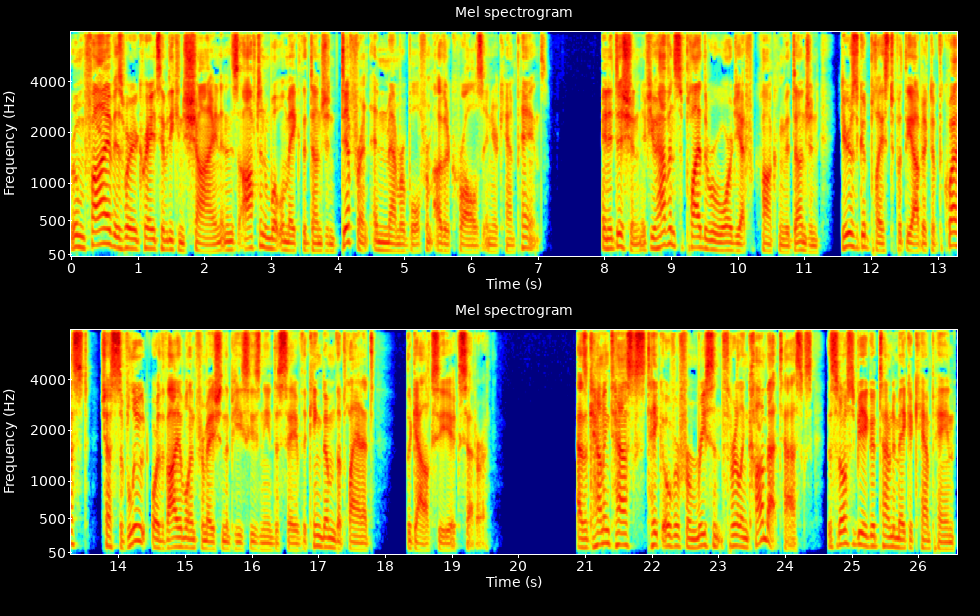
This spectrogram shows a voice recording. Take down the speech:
Room 5 is where your creativity can shine and is often what will make the dungeon different and memorable from other crawls in your campaigns. In addition, if you haven't supplied the reward yet for conquering the dungeon, here's a good place to put the object of the quest, chests of loot, or the valuable information the PCs need to save the kingdom, the planet, the galaxy, etc. As accounting tasks take over from recent thrilling combat tasks, this would also be a good time to make a campaign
